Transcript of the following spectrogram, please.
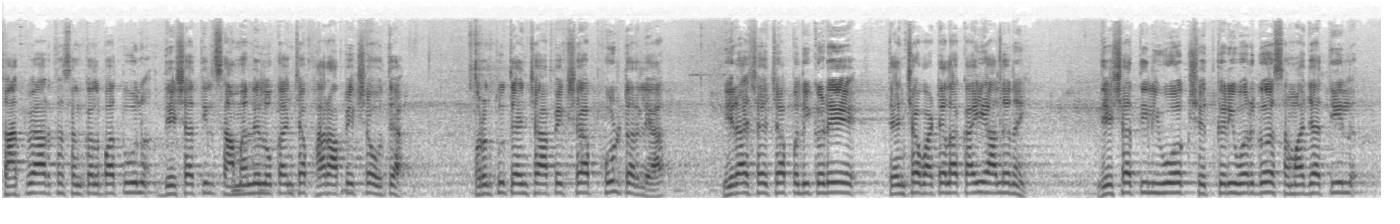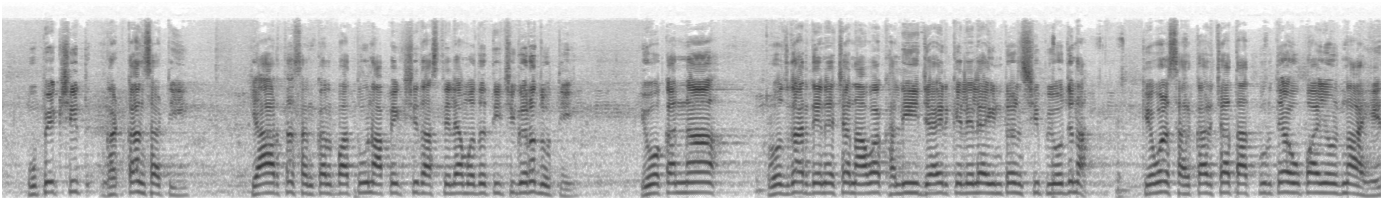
सातव्या अर्थसंकल्पातून देशातील सामान्य लोकांच्या फार अपेक्षा होत्या परंतु त्यांच्या अपेक्षा फूल ठरल्या. निराशाच्या पलीकडे त्यांच्या वाट्याला काही आलं नाही. देशातील युवक शेतकरी वर्ग समाजातील उपेक्षित घटकांसाठी या अर्थसंकल्पातून अपेक्षित असलेल्या मदतीची गरज होती. युवकांना रोजगार देण्याच्या नावाखाली जाहीर केलेल्या इंटर्नशिप योजना केवळ सरकारच्या तात्पुरत्या उपाययोजना आहेत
